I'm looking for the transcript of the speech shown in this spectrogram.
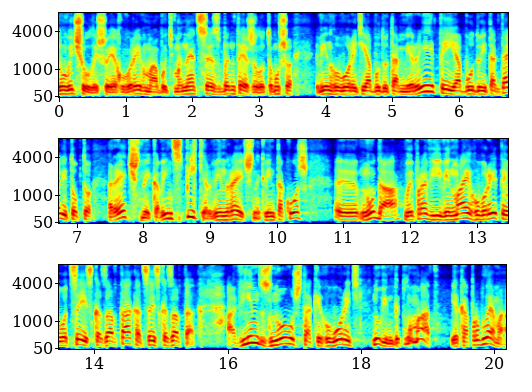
Ну, ви чули, що я говорив, мабуть, мене це збентежило, тому що він говорить: я буду там мірити, я буду і так далі. Тобто, речник, а він спікер, він речник, він також. е, Ну да, ви праві. Він має говорити: оцей сказав так, а цей сказав так. А він знову ж таки говорить: ну він дипломат. Яка проблема?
